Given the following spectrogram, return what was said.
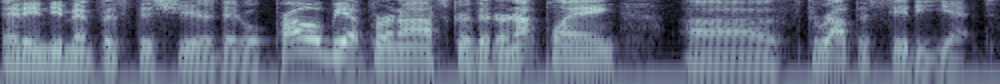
at Indie Memphis this year that will probably be up for an Oscar that are not playing uh, throughout the city yet?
